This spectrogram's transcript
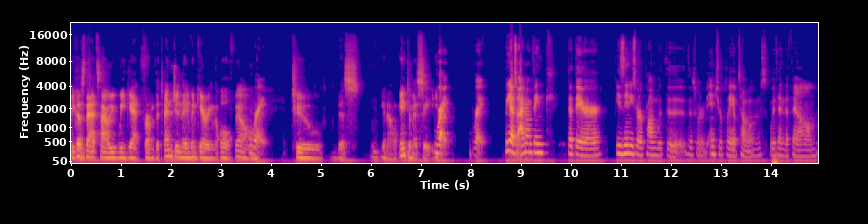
Because that's how we get from the tension they've been carrying the whole film right to this, you know, intimacy. right right but yeah so i don't think that there is any sort of problem with the the sort of interplay of tones within the film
